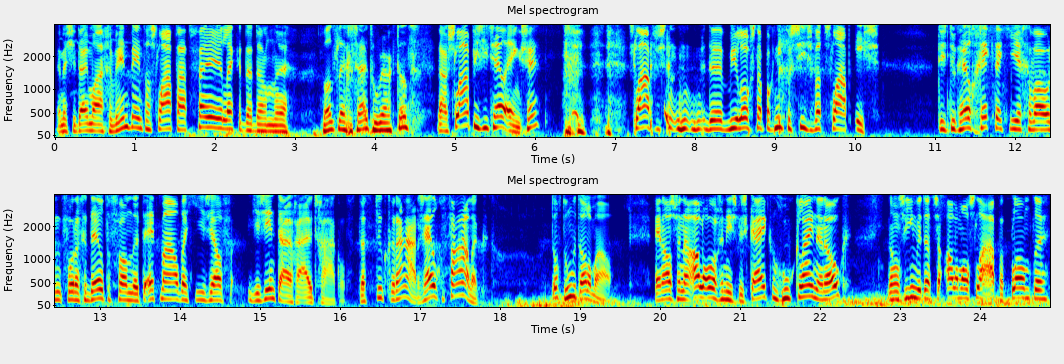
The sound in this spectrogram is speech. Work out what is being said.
En als je er eenmaal aan gewend bent, dan slaapt dat veel lekkerder dan... eh, Want leg eens uit, hoe werkt dat? Nou, slaap is iets heel engs, hè? slaap, de bioloog snapt ook niet precies wat slaap is. Het is natuurlijk heel gek dat je je gewoon voor een gedeelte van het etmaal... dat je jezelf je zintuigen uitschakelt. Dat is natuurlijk raar. Dat is heel gevaarlijk. Toch doen we het allemaal. En als we naar alle organismen kijken, hoe klein dan ook... dan zien we dat ze allemaal slapen. Planten,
